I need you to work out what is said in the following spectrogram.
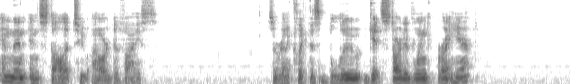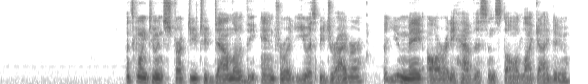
and then install it to our device. So we're going to click this blue Get Started link right here. It's going to instruct you to download the Android USB driver, but you may already have this installed like I do.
